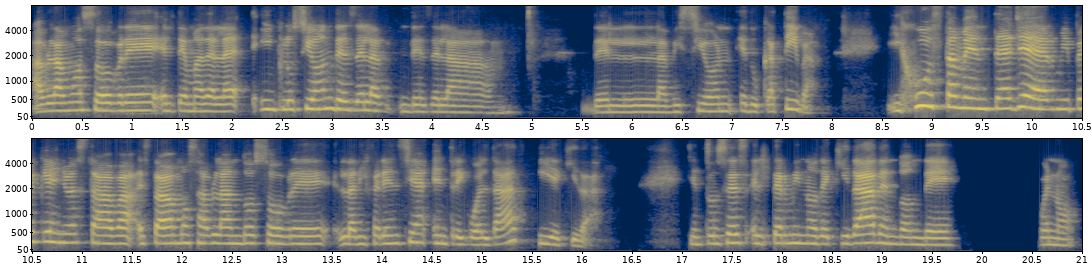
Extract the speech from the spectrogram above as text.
Hablamos sobre el tema de la inclusión desde la, desde la, de la visión educativa. Y justamente ayer mi pequeño estaba, estábamos hablando sobre la diferencia entre igualdad y equidad. Y entonces el término de equidad en donde, bueno,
